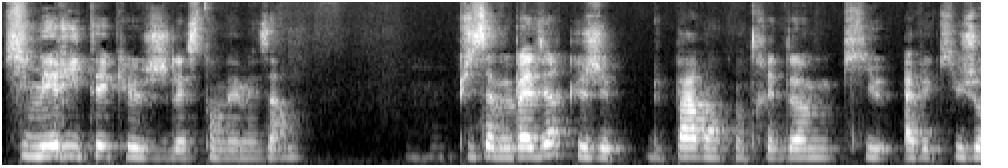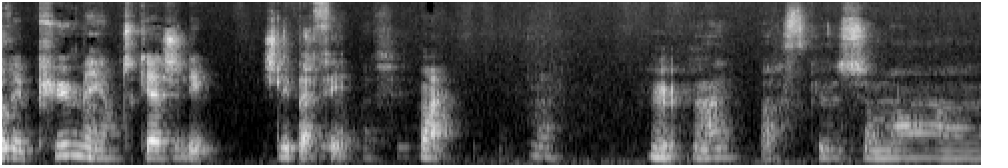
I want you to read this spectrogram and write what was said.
qui méritait que je laisse tomber mes armes. Mhm. Puis ça veut pas dire que j'ai pas rencontré d'hommes qui, avec qui j'aurais pu, mais en tout cas, je l'ai, je l'ai pas, fait. Ouais. Ouais. Mm. ouais. parce que sûrement euh,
